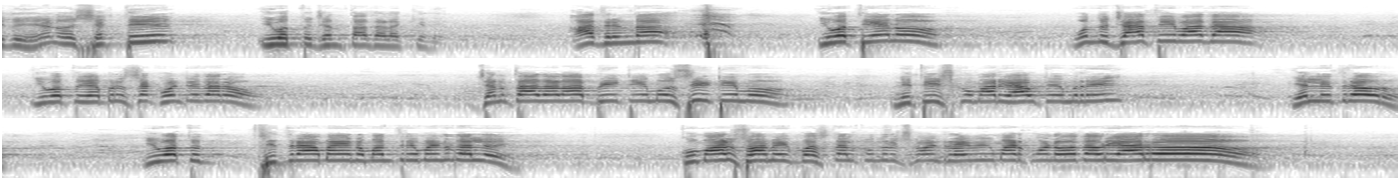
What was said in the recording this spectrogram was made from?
ಇದು ಹೇಳೋ ಶಕ್ತಿ ಇವತ್ತು ಜನತಾದಳಕ್ಕಿದೆ ಆದ್ರಿಂದ ಇವತ್ತೇನು ಒಂದು ಜಾತಿವಾದ ಇವತ್ತು ಎಬ್ರಿಸಕ್ ಹೊಂಟಿದಾರೋ. Janata Dal B team, C team. Nitish Kumar ಯಾವ ಟೀಮ್ ರೀ? ಎಲ್ಲಿದ್ರು ಅವರು? ಇವತ್ತು ಸಿದ್ದರಾಮಯ್ಯನ ಮಂತ್ರಿಮಂಡಲದಲ್ಲಿ ಕುಮಾರಸ್ವಾಮಿ ಬಸ್ನಲ್ಲಿ ಕುಂದಿರ್ಸ್ಕೊಂಡು ಡ್ರೈವಿಂಗ್ ಮಾಡ್ಕೊಂಡು ಹೋದವ್ರು ಯಾರು?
